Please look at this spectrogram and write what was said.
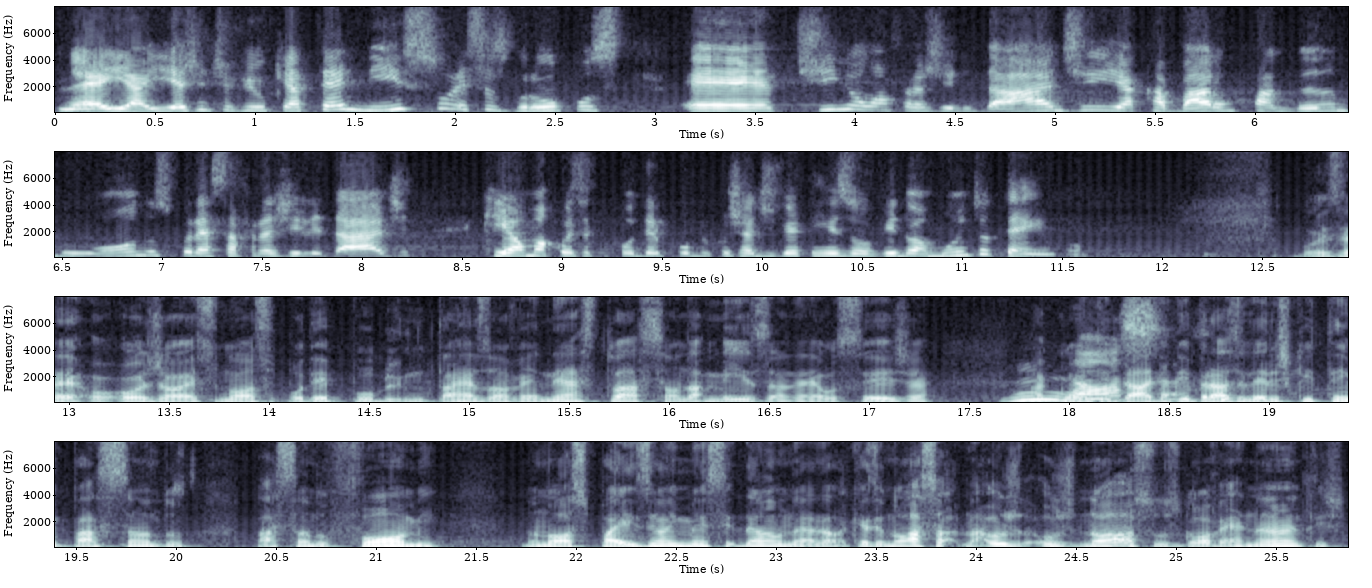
né? E aí a gente viu que até nisso esses grupos é, tinham uma fragilidade e acabaram pagando o ônus por essa fragilidade que é uma coisa que o poder público já devia ter resolvido há muito tempo Pois é, ô, ô Joyce, o nosso poder público não está resolvendo nem a situação da mesa, né? Ou seja, a hum, quantidade de brasileiros que tem passando, passando fome no nosso país é uma imensidão, né? Quer dizer, nossa, os, os, nossos governantes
